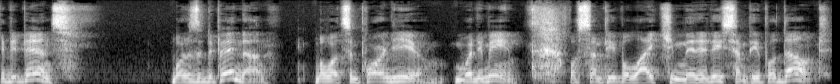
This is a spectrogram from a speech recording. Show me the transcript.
It depends. What does it depend on? Well, what's important to you? What do you mean? Well, some people like humidity, some people don't.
